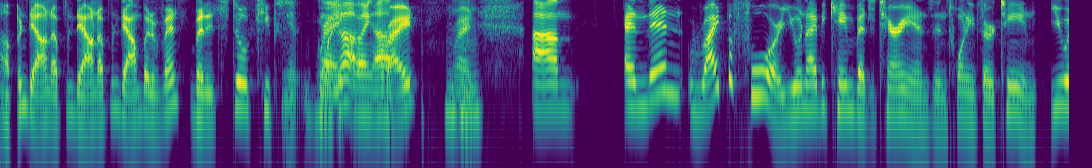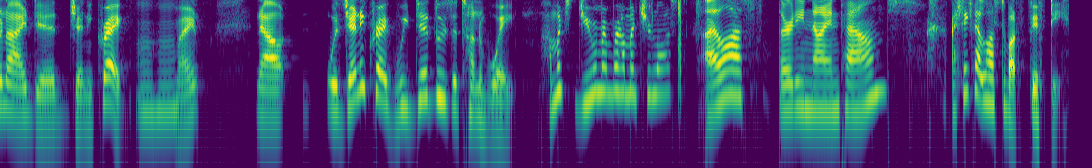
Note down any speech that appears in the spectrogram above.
up and down, up and down, up and down, but event, but it still keeps Yeah, going, right, up, going up. right? Right. Um, and then right before you and I became vegetarians in 2013, you and I did Jenny Craig, right? Now, with Jenny Craig, we did lose a ton of weight. How much do you remember how much you lost? I lost 39 pounds. I think I lost about 50.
